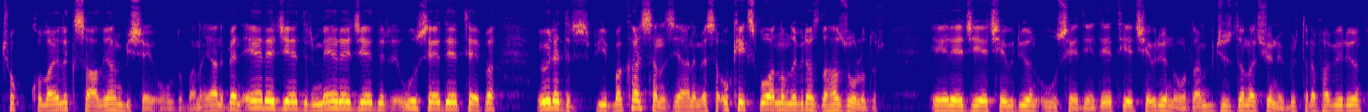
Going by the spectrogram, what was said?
çok kolaylık sağlayan bir şey oldu bana. Yani ben ERC'dir, MRC'dir, USDT öyledir. Bir bakarsanız yani mesela OKEX bu anlamda biraz daha zorludur. ERC'ye çeviriyorsun, USDT'ye çeviriyorsun, oradan bir cüzdan açıyorsun, öbür tarafa veriyorsun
